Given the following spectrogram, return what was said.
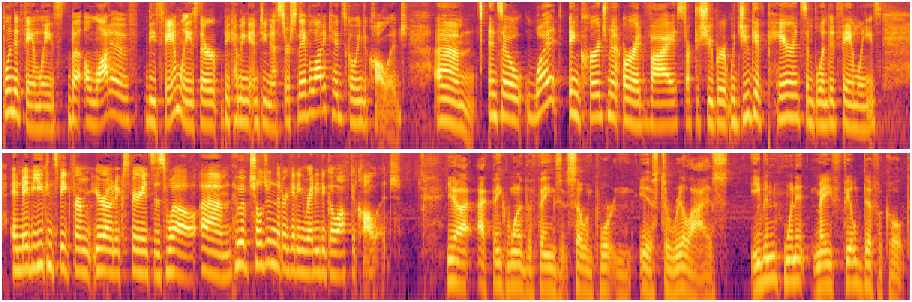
blended families, but a lot of these families, they're becoming empty nesters. So they have a lot of kids going to college. Um, and so, what encouragement or advice, Dr. Schubert, would you give parents and blended families? And maybe you can speak from your own experience as well, um, who have children that are getting ready to go off to college. You know, I, I think one of the things that's so important is to realize, even when it may feel difficult,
